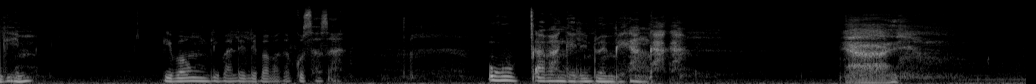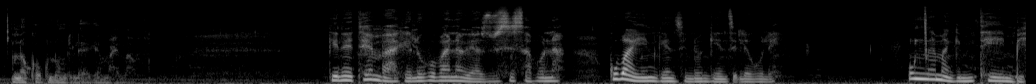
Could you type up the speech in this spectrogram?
ngimi. Ngiba ungilibalele baba kaKhosazana. Ukucabangela into embi kangaka. hayi nokho kulungileke my love nginethemba-ke lokubana uyazwisisa bona kuba yini ngenza into engiyenzileko le uncema ngimthembi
